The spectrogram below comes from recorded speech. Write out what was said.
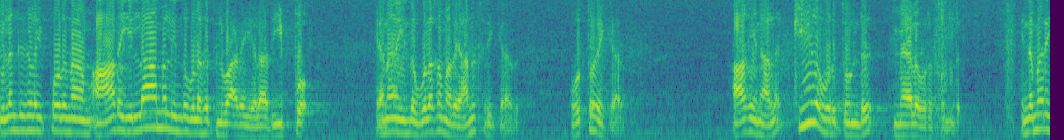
விலங்குகளைப் போல நாம் ஆடை இல்லாமல் இந்த உலகத்தில் வாழ இயலாது இப்போ. ஏன்னா இந்த உலகம் அதை அனுசரிக்காது ஒத்துழைக்காது. ஆகையினால கீழே ஒரு துண்டு மேல ஒரு துண்டு. இந்த மாதிரி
